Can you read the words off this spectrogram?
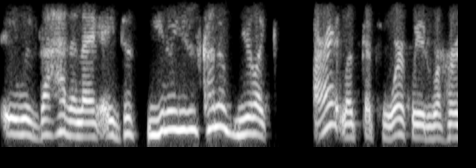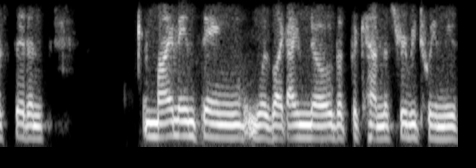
it was that. And I, I just, you know, you just kind of, you're like, all right, let's get to work. We had rehearsed it. And my main thing was like, I know that the chemistry between these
